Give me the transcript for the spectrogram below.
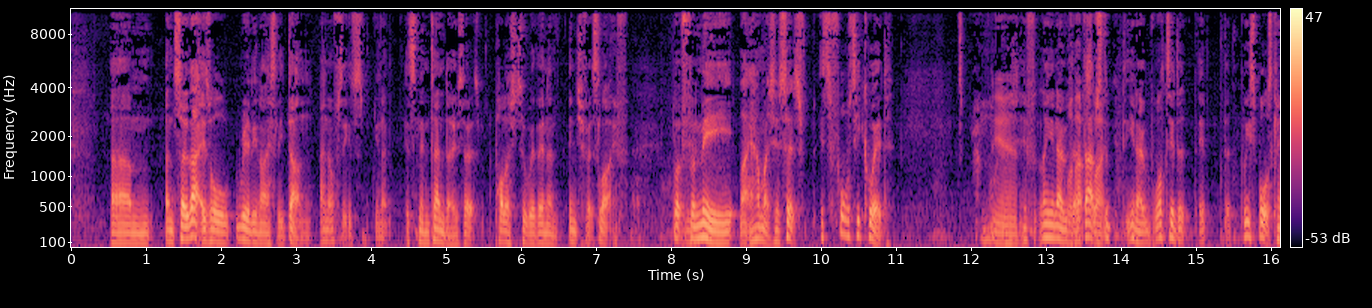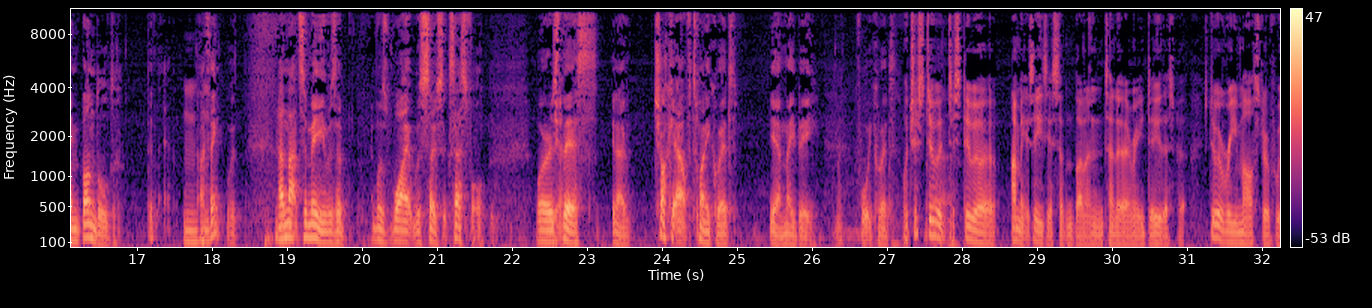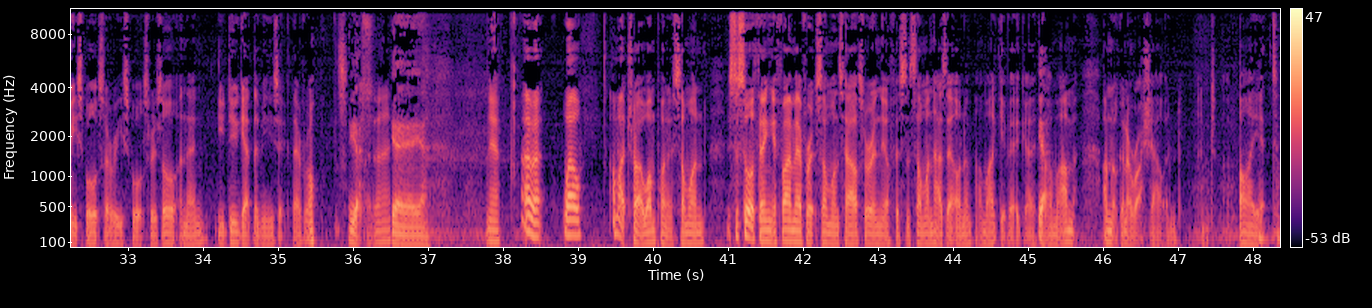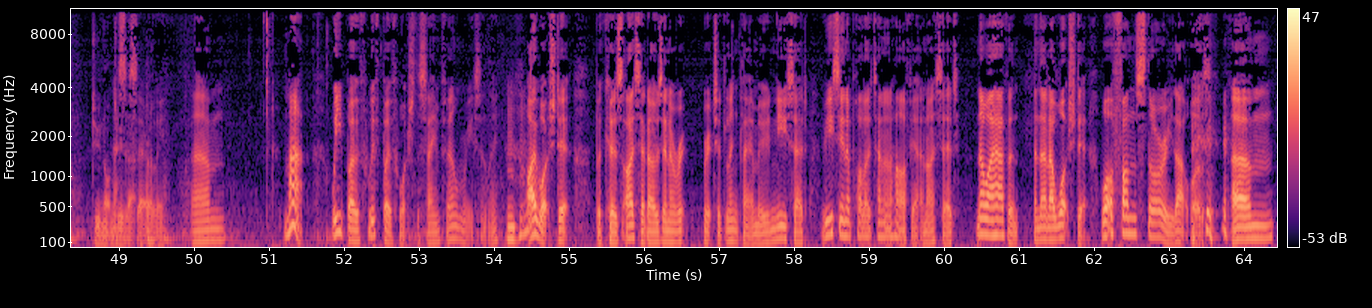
Um, and so that is all really nicely done. And obviously, it's you know it's Nintendo, so it's polished to within an inch of its life. But for me, like how much? So it's it's forty quid. Yeah, If you know Well, that, that's that's, like- the you know what did it, it the Wii Sports came bundled, didn't it? Mm-hmm. I think with, and that to me was a was why it was so successful. Whereas Yeah. this, you know, chuck it out for twenty quid, yeah, maybe forty quid. well, just do a just do a. I mean, it's easier said than done, and Nintendo don't really do this, but do a remaster of Wii Sports or Wii Sports Resort, and then you do get the music everyone wants. Yes, I don't know. yeah, yeah, yeah. Yeah. All right. Well, I might try at one point if someone. It's the sort of thing. If I'm ever at someone's house or in the office and someone has it on them, I might give it a go. Yeah. I'm. I'm, I'm not going to rush out and, and buy it. do not do that. necessarily. Um, Matt, we both we've both watched the same film recently. I watched it because I said I was in a Richard Linklater mood, and you said, "Have you seen Apollo ten and a half yet?" And I said, "No, I haven't." And then I watched it. What a fun story that was! um,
